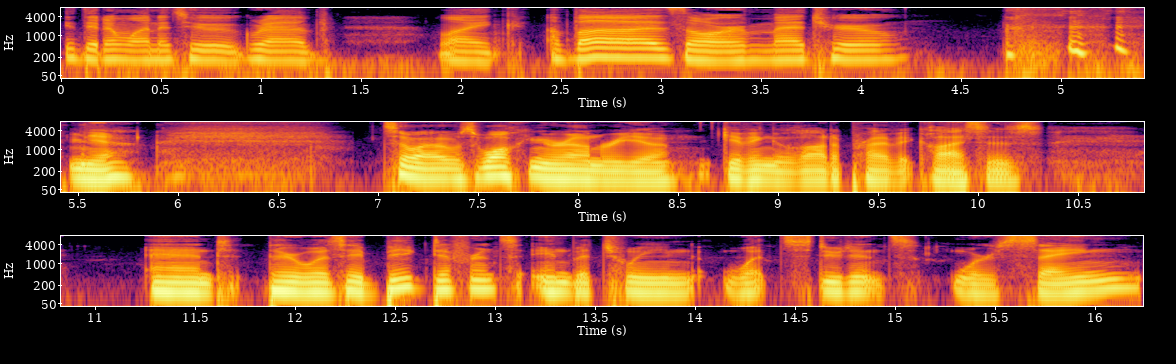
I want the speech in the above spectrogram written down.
You didn't want to grab like a bus or metro. Yeah. So I was walking around Rio giving a lot of private classes, and there was a big difference in between what students were saying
